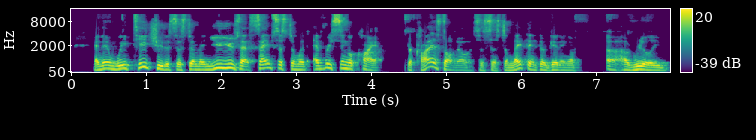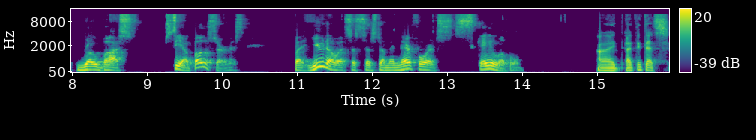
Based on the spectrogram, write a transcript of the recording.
and then we teach you the system and you use that same system with every single client. Your clients don't know it's a system. They think they're getting a, a really robust CFO service, but you know it's a system and therefore it's scalable. I, I think that's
